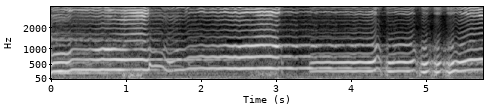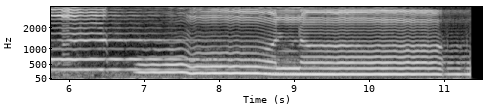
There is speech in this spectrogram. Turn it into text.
xuống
